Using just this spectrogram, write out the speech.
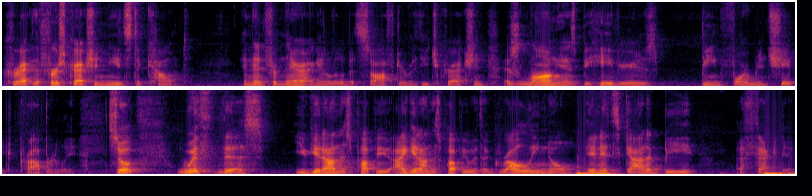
Correct the first correction needs to count. And then from there I get a little bit softer with each correction as long as behavior is being formed and shaped properly. So with this you get on this puppy, I get on this puppy with a growly no, and it's got to be effective.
